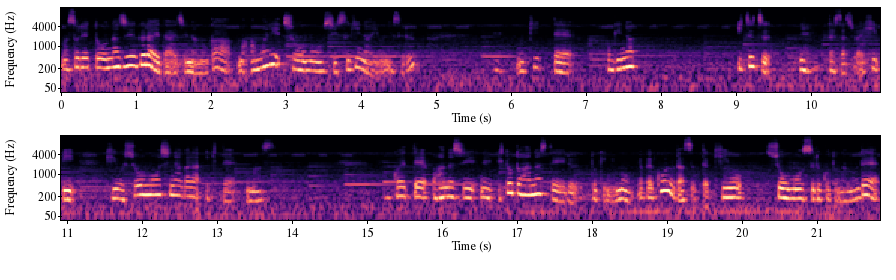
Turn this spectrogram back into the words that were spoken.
まあ、それと同じぐらい大事なのが、まあ、あまり消耗しすぎないようにする。気って補いつつ、ね、私たちは日々気を消耗しながら生きています。こうやってお話、ね、人と話している時にもやっぱり声を出すって気を消耗することなので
